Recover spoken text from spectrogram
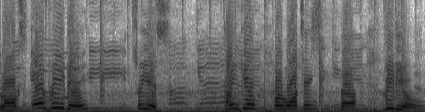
vlogs every day. So yes thank you for watching the video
